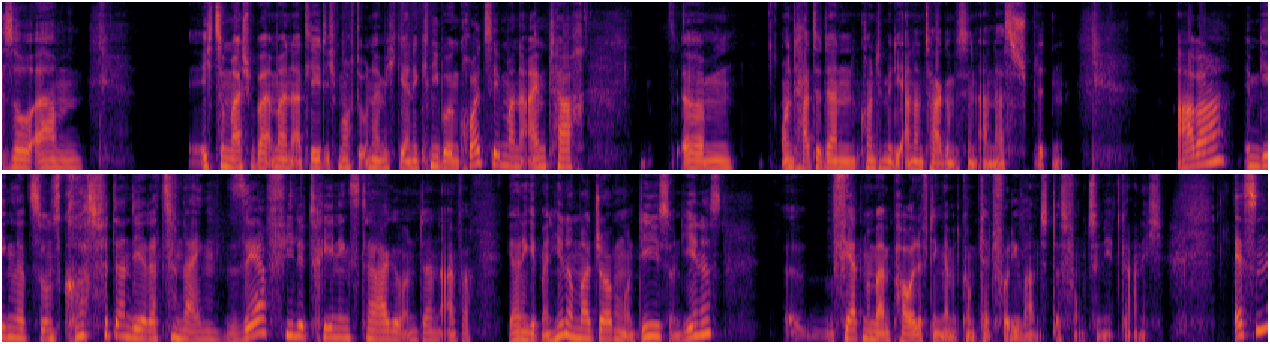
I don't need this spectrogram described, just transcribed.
So, ähm, ich zum Beispiel war immer ein Athlet, ich mochte unheimlich gerne Kniebeugen, Kreuzheben an einem Tag ähm, und hatte dann, konnte mir die anderen Tage ein bisschen anders splitten. Aber im Gegensatz zu uns Crossfittern, die ja dazu neigen, sehr viele Trainingstage und dann einfach, ja, dann geht man hier nochmal joggen und dies und jenes, äh, fährt man beim Powerlifting damit komplett vor die Wand. Das funktioniert gar nicht. Essen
